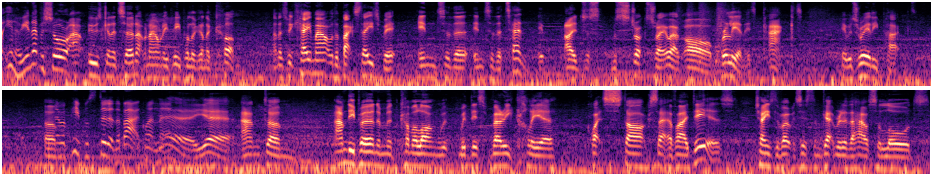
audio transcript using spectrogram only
and, you know, you're never saw how- who's going to turn up and how many people are going to come. And as we came out of the backstage bit into the into the tent, it, I just was struck straight away. Oh, brilliant! It's packed. It was really packed. Um, There were people stood at the back, weren't there? Yeah, yeah. And um, Andy Burnham had come along with, with this very clear, quite stark set of ideas. Change the voting system, get rid of the House of Lords.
